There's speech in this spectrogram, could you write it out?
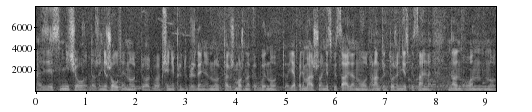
а здесь ничего, даже не желтый, ну вообще не предупреждение. Ну также можно как бы, ну я понимаю, что не специально, ну Гранкин тоже не специально, но он ну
